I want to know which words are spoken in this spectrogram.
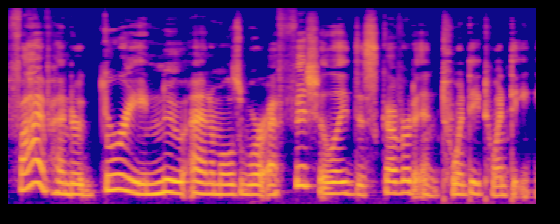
503 new animals were officially discovered in 2020.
